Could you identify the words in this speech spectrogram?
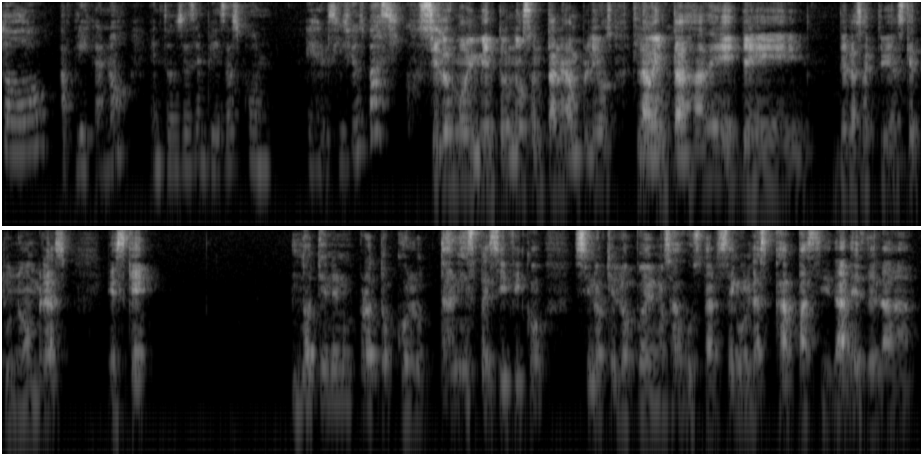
todo aplica, ¿no? Entonces empiezas con ejercicios básicos. Si los movimientos no son tan amplios, la ventaja de, de, de las actividades que tú nombras es que no tienen un protocolo tan específico, sino que lo podemos ajustar según las capacidades de la,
